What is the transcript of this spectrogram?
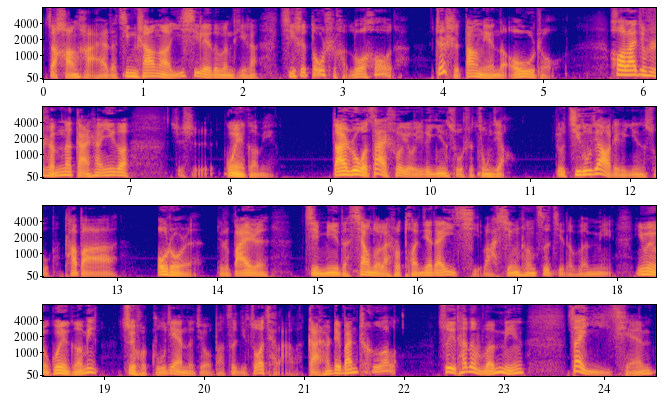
在航海、在经商啊一系列的问题上，其实都是很落后的。这是当年的欧洲。后来就是什么呢？赶上一个就是工业革命。当然，如果再说有一个因素是宗教，就基督教这个因素，他把欧洲人就是白人紧密的相对来说团结在一起吧，形成自己的文明。因为有工业革命，最后逐渐的就把自己做起来了，赶上这班车了。所以他的文明在以前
